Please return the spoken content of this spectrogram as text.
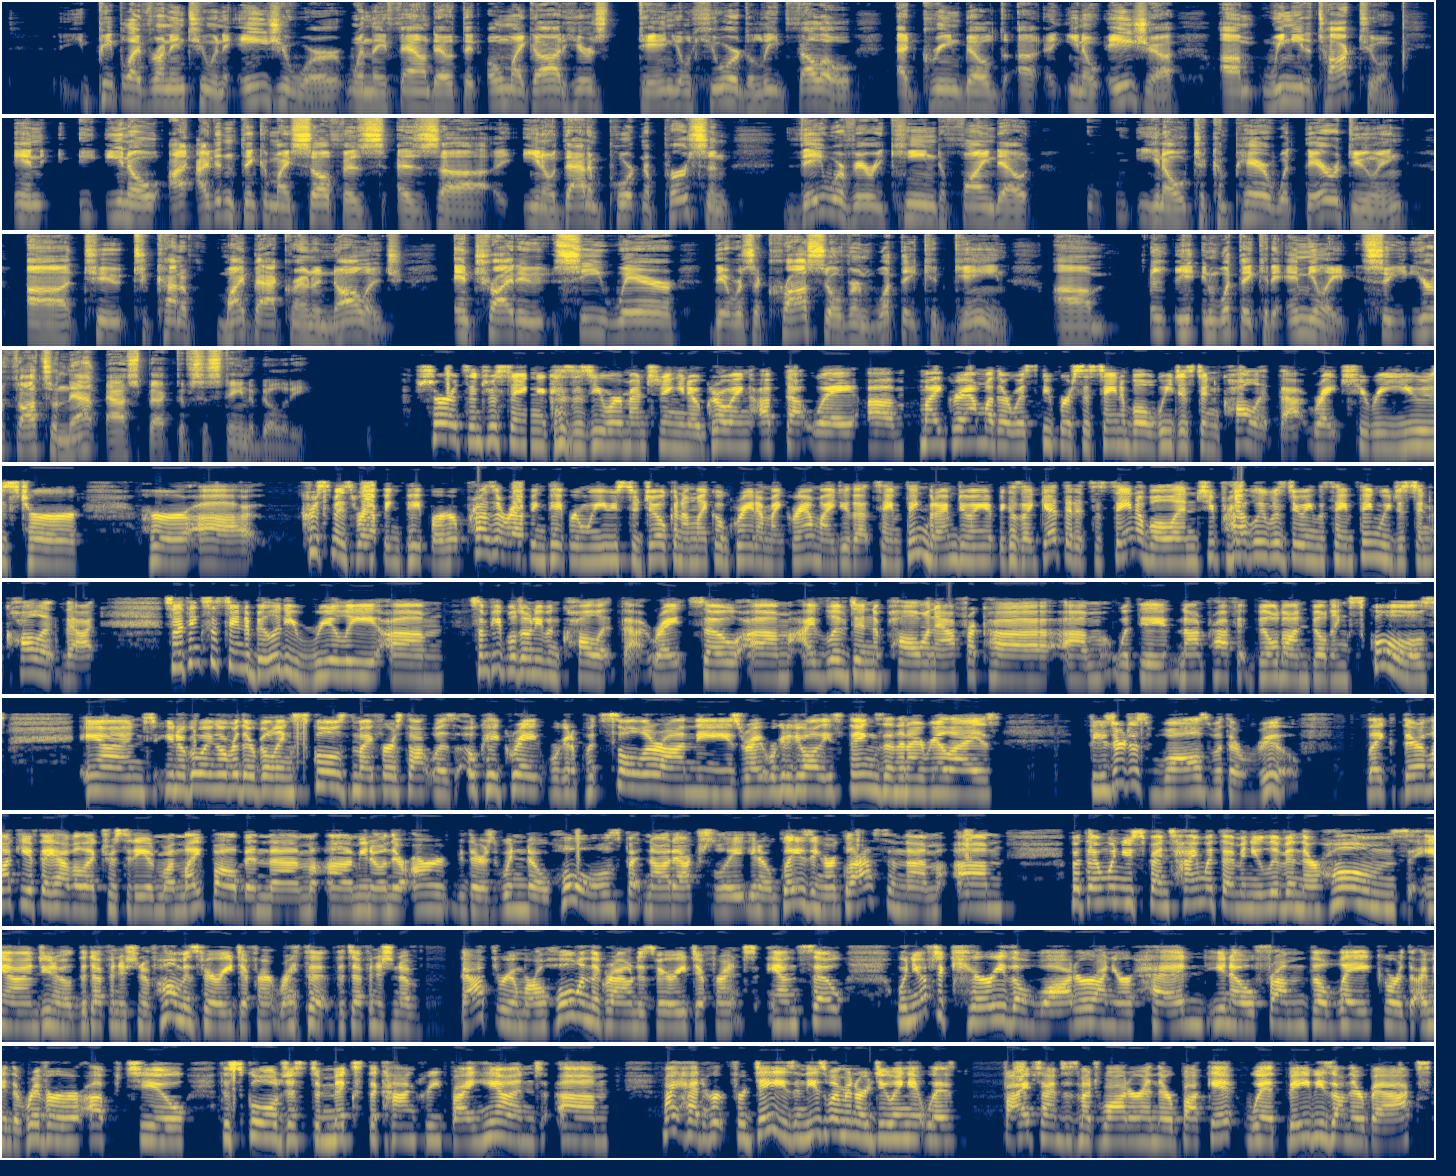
people I've run into in Asia were when they found out that oh my God, here's Daniel Huard, the LEED fellow at Greenbuild, uh, you know, Asia. Um, we need to talk to him. And you know, I, I didn't think of myself as as uh, you know that important a person. They were very keen to find out, you know, to compare what they're doing uh, to to kind of my background and knowledge, and try to see where there was a crossover and what they could gain. Um, in what they could emulate. So, your thoughts on that aspect of sustainability? Sure, it's interesting because as you were mentioning, you know, growing up that way, um, my grandmother was super sustainable. We just didn't call it that, right? She reused her her uh, Christmas wrapping paper, her present wrapping paper. And we used to joke, and I'm like, oh, great, I'm my grandma. I do that same thing, but I'm doing it because I get that it's sustainable. And she probably was doing the same thing. We just didn't call it that. So I think sustainability really, um, some people don't even call it that, right? So um, I've lived in Nepal and Africa um, with the nonprofit buildOn Building Schools. And, you know, going over there building schools, my first thought was, okay, great, we're going to put solar on these, right? We're going to do all these things. And then I realized these are just walls with a roof like they're lucky if they have electricity and one light bulb in them um, you know and there aren't there's window holes but not actually you know glazing or glass in them. Um, but then when you spend time with them and you live in their homes and you know the definition of home is very different right? The, the definition of bathroom or a hole in the ground is very different. And so when you have to carry the water on your head you know from the lake or the, i mean the river up to the school just to mix the concrete by hand um, my head hurt for days. And these women are doing it with five times as much water in their bucket with babies on their backs.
